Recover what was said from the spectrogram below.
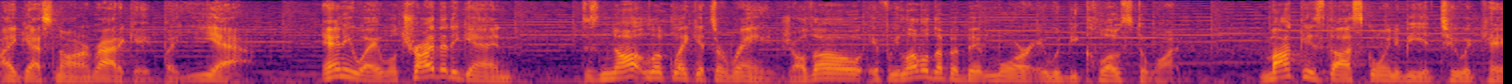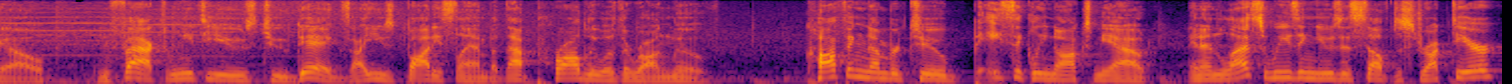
I guess not on but yeah. Anyway, we'll try that again. Does not look like it's a range, although if we leveled up a bit more, it would be close to one. Muk is thus going to be a 2 at KO. In fact, we need to use two digs. I used Body Slam, but that probably was the wrong move. Koffing number 2 basically knocks me out, and unless Weezing uses Self-Destruct here,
